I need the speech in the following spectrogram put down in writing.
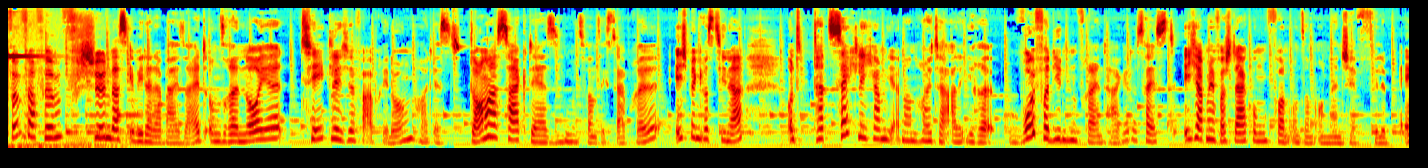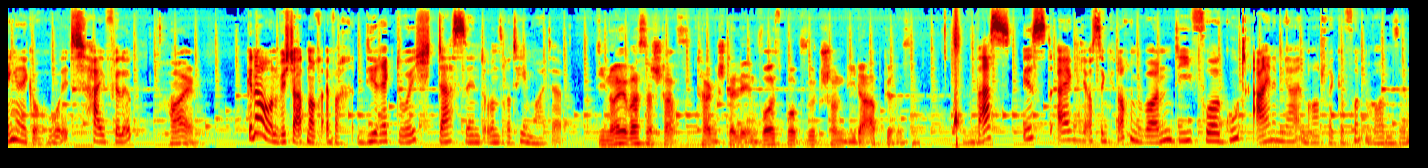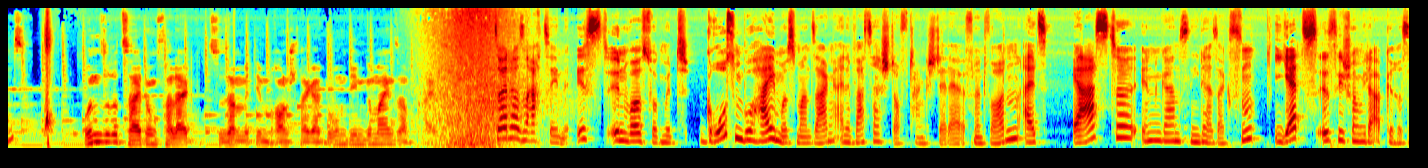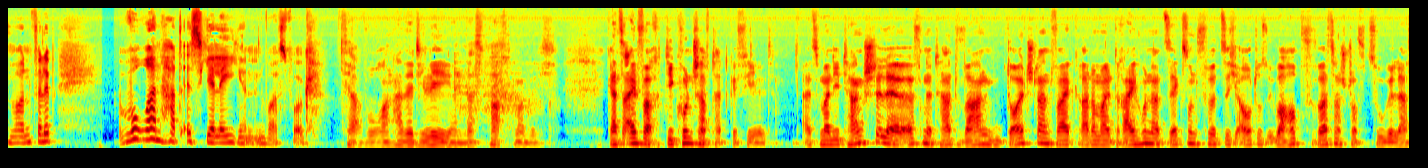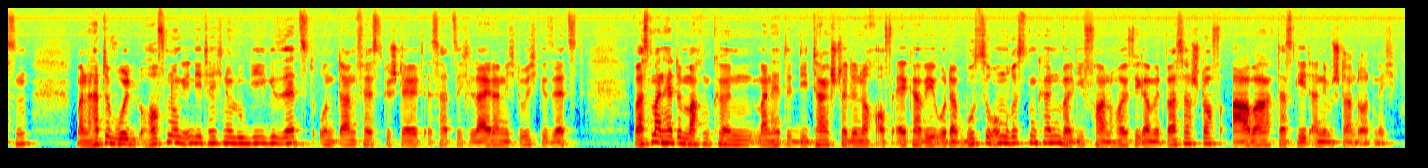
5 nach 5, schön, dass ihr wieder dabei seid. Unsere neue tägliche Verabredung. Heute ist Donnerstag, der 27. April. Ich bin Christina und tatsächlich haben die anderen heute alle ihre wohlverdienten freien Tage. Das heißt, ich habe mir Verstärkung von unserem Online-Chef Philipp Engel geholt. Hi Philipp. Hi. Genau, und wir starten auch einfach direkt durch. Das sind unsere Themen heute. Die neue Wasserstofftankstelle in Wolfsburg wird schon wieder abgerissen. Was ist eigentlich aus den Knochen geworden, die vor gut einem Jahr in Braunschweig gefunden worden sind? Unsere Zeitung verleiht zusammen mit dem Braunschweiger Dom den Gemeinsampreis. 2018 ist in Wolfsburg mit großem Buhai, muss man sagen, eine Wasserstofftankstelle eröffnet worden. Als erste in ganz Niedersachsen. Jetzt ist sie schon wieder abgerissen worden. Philipp, woran hat es gelegen in Wolfsburg? Tja, woran hat er die gelegen? Das fragt man sich. Ganz einfach, die Kundschaft hat gefehlt. Als man die Tankstelle eröffnet hat, waren deutschlandweit gerade mal 346 Autos überhaupt für Wasserstoff zugelassen. Man hatte wohl Hoffnung in die Technologie gesetzt und dann festgestellt, es hat sich leider nicht durchgesetzt. Was man hätte machen können, man hätte die Tankstelle noch auf Lkw oder Busse umrüsten können, weil die fahren häufiger mit Wasserstoff, aber das geht an dem Standort nicht.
